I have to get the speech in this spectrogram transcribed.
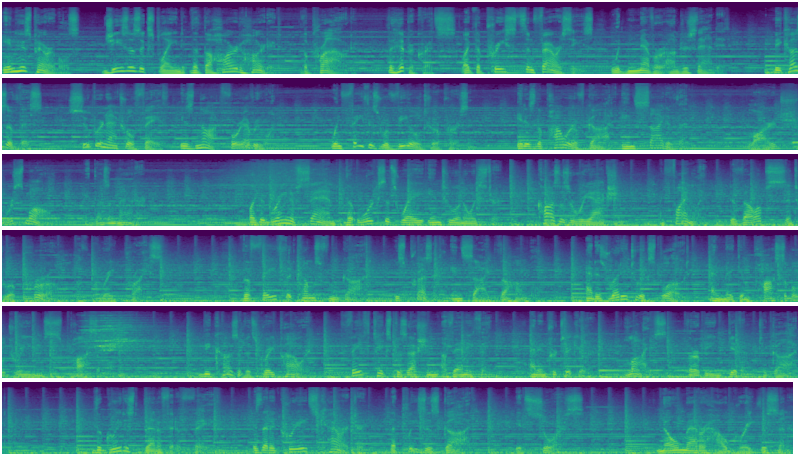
In his parables, Jesus explained that the hard hearted, the proud, the hypocrites, like the priests and Pharisees, would never understand it. Because of this, supernatural faith is not for everyone. When faith is revealed to a person, it is the power of God inside of them. Large or small, it doesn't matter. Like a grain of sand that works its way into an oyster, causes a reaction, and finally develops into a pearl of great price. The faith that comes from God is present inside the humble and is ready to explode and make impossible dreams possible. Because of its great power, faith takes possession of anything, and in particular, lives that are being given to God. The greatest benefit of faith is that it creates character that pleases God, its source. No matter how great the sinner,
